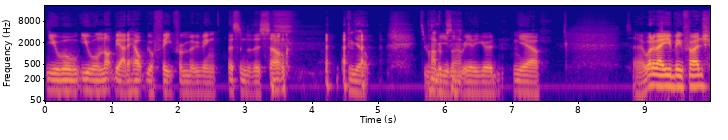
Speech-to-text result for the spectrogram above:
You will you will not be able to help your feet from moving. Listen to this song. yep. It's really 100%. really good. Yeah. So, what about you, Big Fudge?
